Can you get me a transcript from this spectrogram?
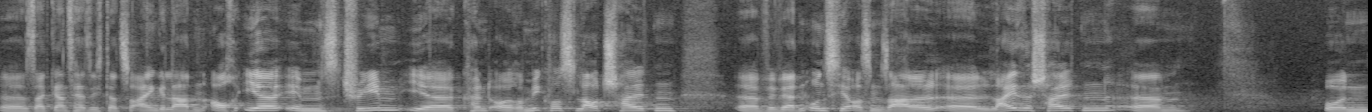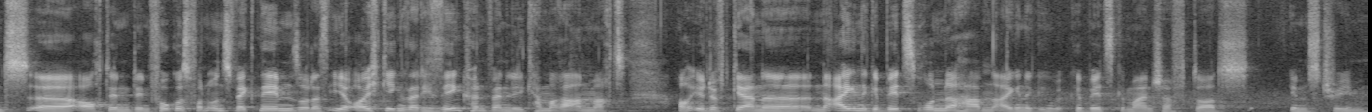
Äh, seid ganz herzlich dazu eingeladen. Auch ihr im Stream, ihr könnt eure Mikros laut schalten. Äh, wir werden uns hier aus dem Saal äh, leise schalten. Ähm, und äh, auch den, den Fokus von uns wegnehmen, sodass ihr euch gegenseitig sehen könnt, wenn ihr die Kamera anmacht. Auch ihr dürft gerne eine eigene Gebetsrunde haben, eine eigene Gebetsgemeinschaft dort im Stream.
